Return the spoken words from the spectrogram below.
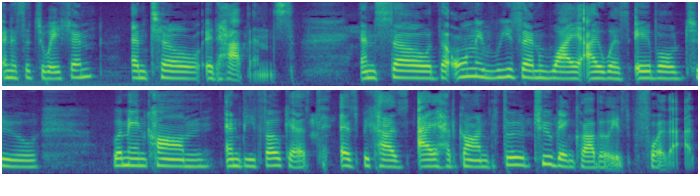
in a situation until it happens. And so the only reason why I was able to remain calm and be focused is because I had gone through two bank robberies before that.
